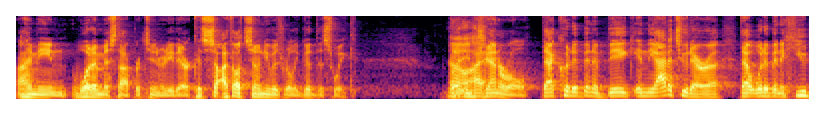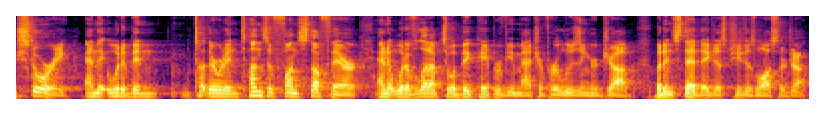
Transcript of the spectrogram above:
I mean, what a missed opportunity there. Because I thought Sonya was really good this week. But in I- general, that could have been a big in the Attitude Era. That would have been a huge story, and it would have been t- there would have been tons of fun stuff there, and it would have led up to a big pay per view match of her losing her job. But instead, they just she just lost her job.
